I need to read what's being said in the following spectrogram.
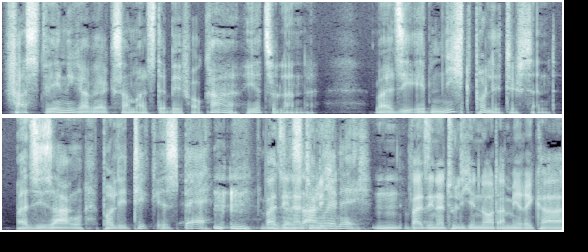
fast weniger wirksam als der BVK hierzulande, weil sie eben nicht politisch sind weil sie sagen, Politik ist bäh. weil sie natürlich, mhm, weil sie natürlich in Nordamerika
